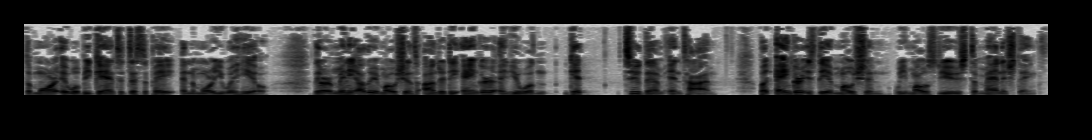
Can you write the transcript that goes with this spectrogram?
the more it will begin to dissipate and the more you will heal. There are many other emotions under the anger and you will get to them in time. But anger is the emotion we most use to manage things.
